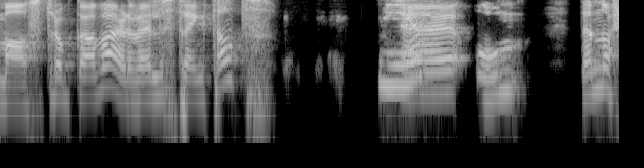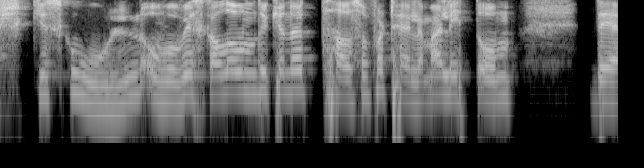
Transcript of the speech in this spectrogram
masteroppgave er det vel strengt tatt, ja. eh, om den norske skolen og hvor vi skal. Om du kunne ta og fortelle meg litt om det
